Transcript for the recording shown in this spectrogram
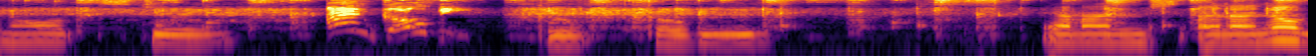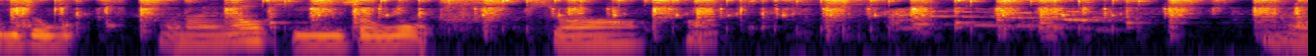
now. Let's do I'm Goby. Go Goby. And I'm and I know he's a and I know he's a wolf. So yeah.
